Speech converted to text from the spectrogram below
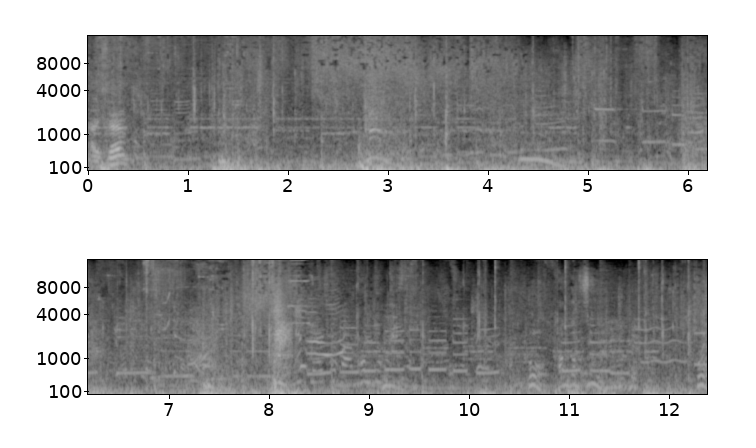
나이스 이층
